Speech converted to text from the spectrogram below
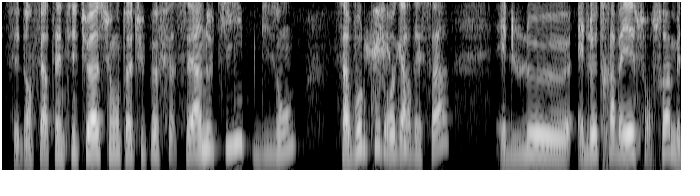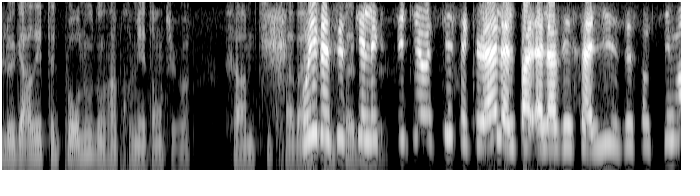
C'est dans certaines situations. Toi, tu peux. faire- C'est un outil, disons. Ça vaut le coup de regarder ça et de le et de le travailler sur soi, mais de le garder peut-être pour nous dans un premier temps, tu vois. Faire un petit travail. Oui, mais c'est ce qu'elle de- expliquait aussi, c'est qu'elle, elle, elle avait sa liste de sentiments,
